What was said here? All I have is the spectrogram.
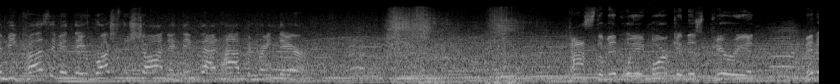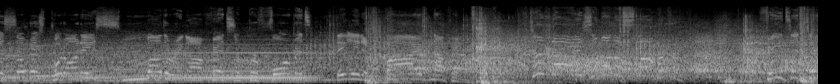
and because of it, they rush the shot, and I think that happened right there. Past the midway mark in this period, Minnesota's put on a smothering offensive performance. They lead at 5-0. Denies him on the. Feeds it down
